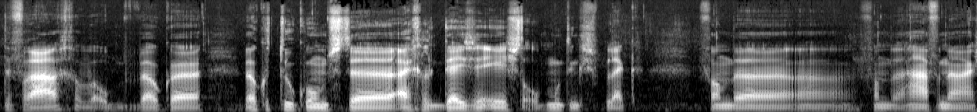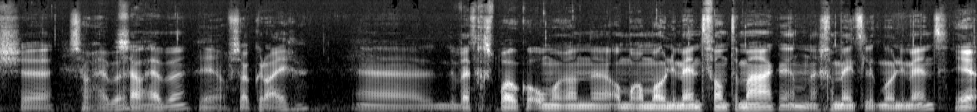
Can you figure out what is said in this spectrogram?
De vraag op welke, welke toekomst eh, eigenlijk deze eerste ontmoetingsplek van de, van de havenaars Zou hebben. zou hebben. Ja, of zou krijgen. Eh, er werd gesproken om er, een, eh, om er een monument van te maken, een gemeentelijk monument. Ja.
